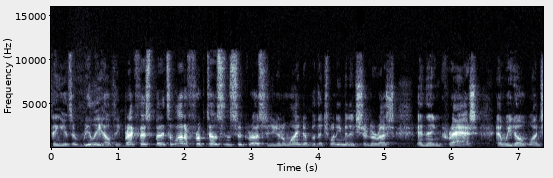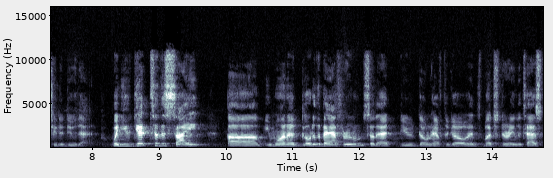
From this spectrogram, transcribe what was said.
thinking it's a really healthy breakfast, but it's a lot of fructose and sucrose, and you're going to wind up with a 20 minute sugar rush and then crash. And we don't want you to do that. When you get to the site, um, you want to go to the bathroom so that you don't have to go as much during the test.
